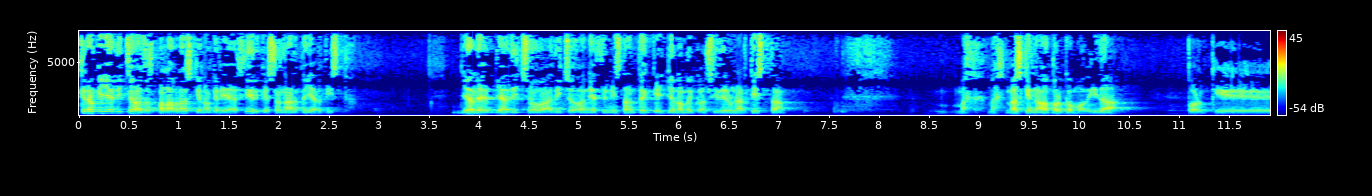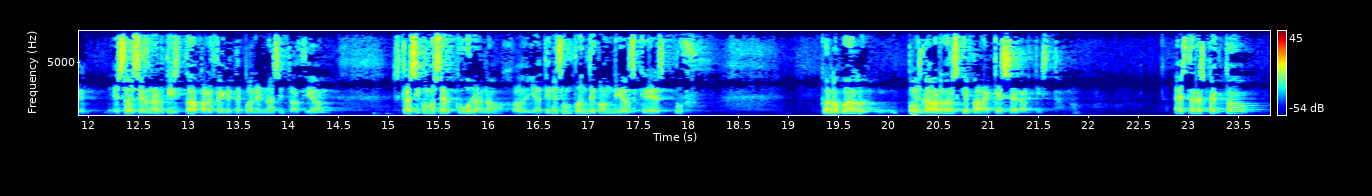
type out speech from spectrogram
creo que ya he dicho las dos palabras que no quería decir, que son arte y artista. Ya, le, ha, dicho, ha dicho Dani hace un instante que yo no me considero un artista, más, que nada por comodidad. porque eso de ser un artista parece que te pone en una situación, es casi como ser cura, ¿no? Joder, ya tienes un puente con Dios que es, uff. Con lo cual, pues la verdad es que para qué ser artista. A este respecto,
